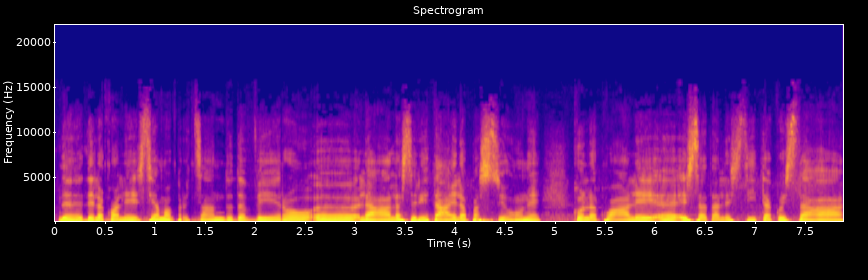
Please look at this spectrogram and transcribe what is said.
de della quale stiamo apprezzando davvero eh, la, la, serietà e la passione con la quale eh, è stata allestita questa,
